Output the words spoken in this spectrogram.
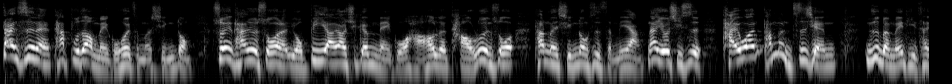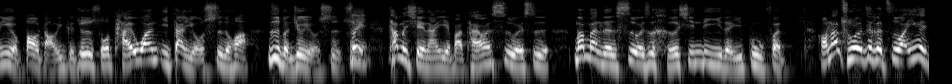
但是呢，他不知道美国会怎么行动，所以他就说了，有必要要去跟美国好好的讨论，说他们行动是怎么样。那尤其是台湾，他们之前日本媒体曾经有报道一个，就是说台湾一旦有事的话，日本就有事，所以他们显然也把台湾视为是慢慢的视为是核心利益的一部分。好，那除了这个之外，因为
